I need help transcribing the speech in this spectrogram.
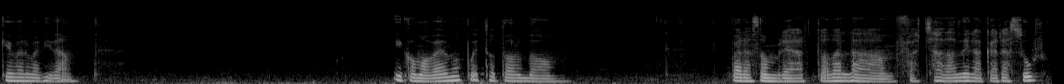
Qué barbaridad. Y como ves, hemos puesto toldo para sombrear todas las fachadas de la cara sur.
